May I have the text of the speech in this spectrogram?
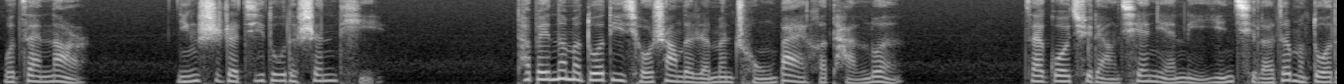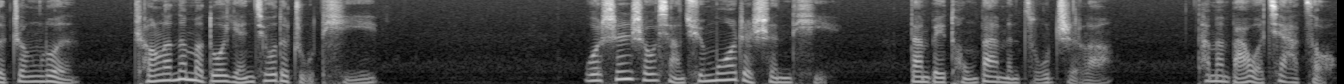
我在那儿，凝视着基督的身体，他被那么多地球上的人们崇拜和谈论，在过去两千年里引起了这么多的争论，成了那么多研究的主题。我伸手想去摸着身体，但被同伴们阻止了，他们把我架走。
